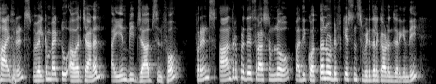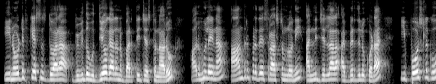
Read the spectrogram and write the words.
Hi friends welcome back to our channel INB jobs info friends Andhra Pradesh రాష్ట్రంలో పది కొత్త నోటిఫికేషన్స్ విడుదల కావడం జరిగింది. ఈ నోటిఫికేషన్స్ ద్వారా వివిధ ఉద్యోగాలను భర్తీ చేస్తున్నారు. అర్హులైన ఆంధ్రప్రదేశ్ రాష్ట్రంలోని అన్ని జిల్లాల అభ్యర్థులు కూడా ఈ పోస్టులకు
